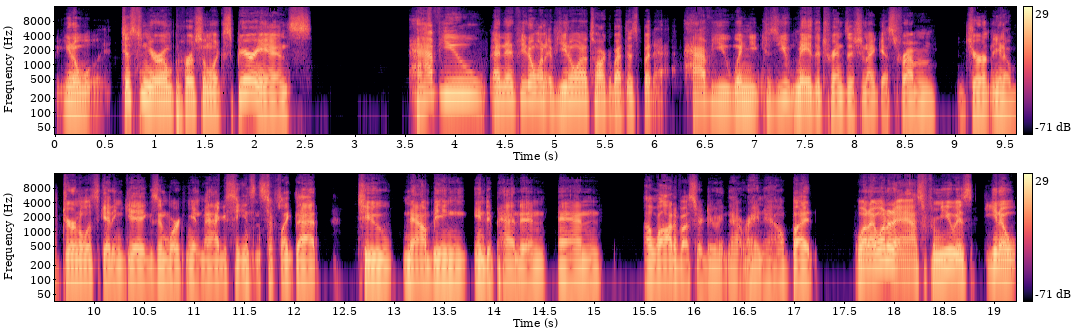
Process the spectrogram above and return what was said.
you know, just in your own personal experience, have you and if you don't want if you don't want to talk about this, but have you when you because you've made the transition, I guess, from jour, you know, journalists getting gigs and working in magazines and stuff like that to now being independent and a lot of us are doing that right now. But what I wanted to ask from you is, you know,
